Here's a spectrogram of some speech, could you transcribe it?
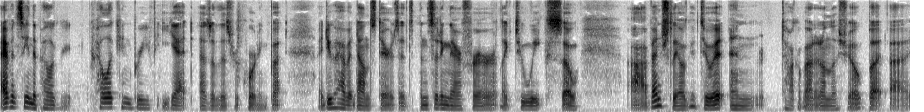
I haven't seen the Pelican Pelican Brief yet as of this recording, but I do have it downstairs. It's been sitting there for like two weeks, so uh, eventually, I'll get to it and talk about it on the show, but I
